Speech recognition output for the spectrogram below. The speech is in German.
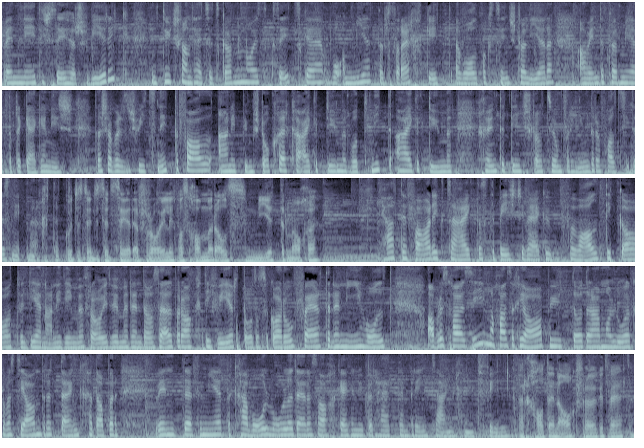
Wenn nicht, ist es sehr schwierig. In Deutschland hat es jetzt gerade ein neues Gesetz gegeben, wo einem Mieter das Recht gibt, eine Wallbox zu installieren, auch wenn der Vermieter dagegen ist. Das ist aber in der Schweiz nicht der Fall, auch nicht beim Stockwerkeigentümer, wo die Miteigentümer könnten die Installation verhindern, falls sie das nicht möchten. Gut, das klingt jetzt sehr erfreulich. Was kann man als Mieter machen? Ja, die Erfahrung zeigt, dass der beste Weg über die Verwaltung geht, weil die haben auch nicht immer Freude, wenn man dann da selber aktiv wird oder sogar Offerten einholt. Aber es kann sein, man kann sich ja anbieten oder auch mal schauen, was die anderen denken. Aber wenn der Vermieter kein Wohlwollen dieser Sache gegenüber hat, dann bringt es eigentlich nicht viel. Wer kann denn angefragt werden?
